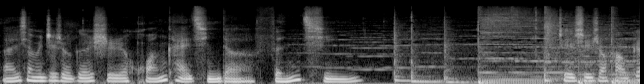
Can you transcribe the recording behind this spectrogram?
来，下面这首歌是黄凯芹的《焚情》，这也是一首好歌。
